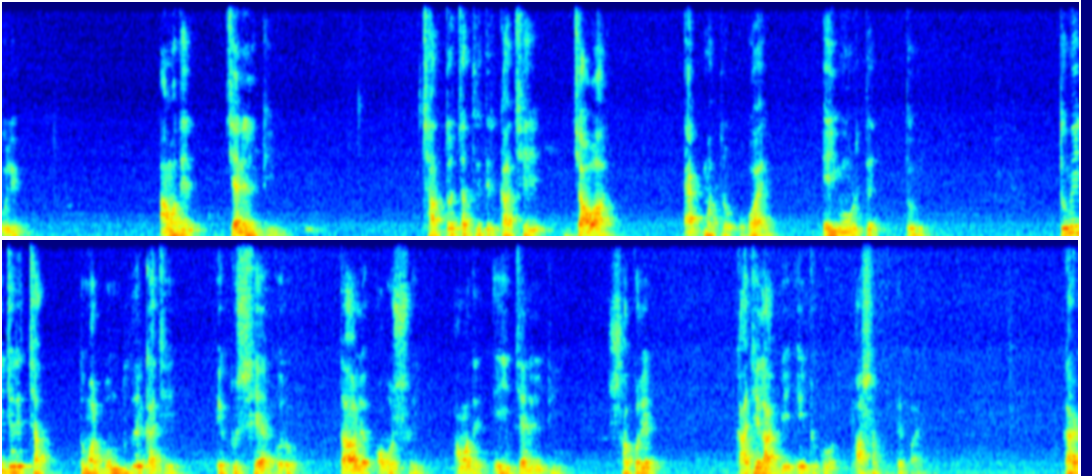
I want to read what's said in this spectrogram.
বলি, আমাদের চ্যানেলটি ছাত্রছাত্রীদের কাছে যাওয়ার একমাত্র উপায় এই মুহূর্তে তুমি। তুমি যদি তোমার বন্ধুদের কাছে একটু শেয়ার করো, তাহলে অবশ্যই আমাদের এই চ্যানেলটি সকলের কাজে লাগবে এইটুকু আশা করতে পারি। কারণ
